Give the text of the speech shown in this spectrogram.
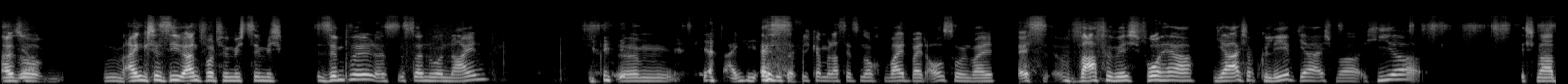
Also, eigentlich ist die Antwort für mich ziemlich simpel. Es ist dann nur Nein. ähm, ja, eigentlich, eigentlich es, ich kann mir das jetzt noch weit, weit ausholen, weil es war für mich vorher, ja, ich habe gelebt, ja, ich war hier, ich war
